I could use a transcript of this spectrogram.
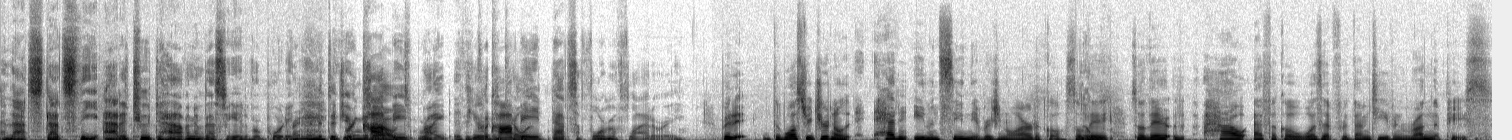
and that's that's the attitude to have in investigative reporting. Right, and it did if you're bring it out. copied, right? If He you're couldn't kill it. copied, that's a form of flattery. But it, the Wall Street Journal hadn't even seen the original article, so they so they how ethical was it for them to even run the piece?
